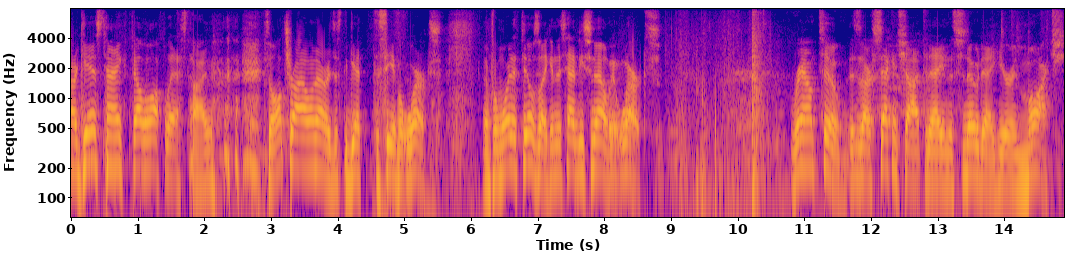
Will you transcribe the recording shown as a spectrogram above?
our gas tank fell off last time. it's all trial and error just to get to see if it works. And from what it feels like in this heavy snow, it works. Round two. This is our second shot today in the snow day here in March.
